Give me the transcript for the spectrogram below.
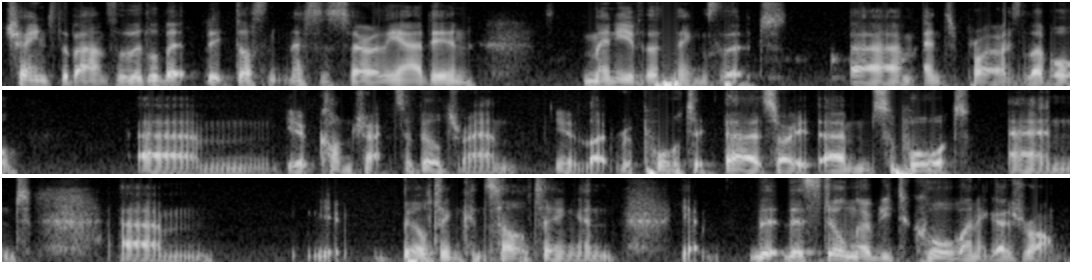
change the balance a little bit. But it doesn't necessarily add in many of the things that um, enterprise level um, you know contracts are built around. You know, like report, uh, sorry, um, support and um, you know, built-in consulting, and yeah, th- there's still nobody to call when it goes wrong.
